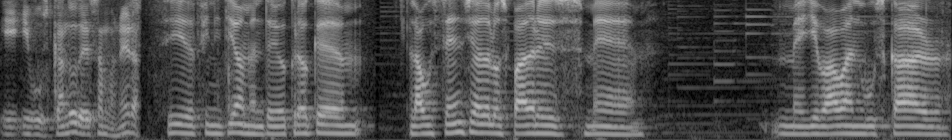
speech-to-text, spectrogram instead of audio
y, y buscando de esa manera? Sí, definitivamente. Yo creo que la ausencia de los padres me me llevaba a buscar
